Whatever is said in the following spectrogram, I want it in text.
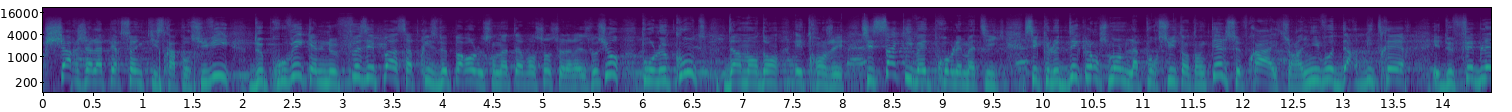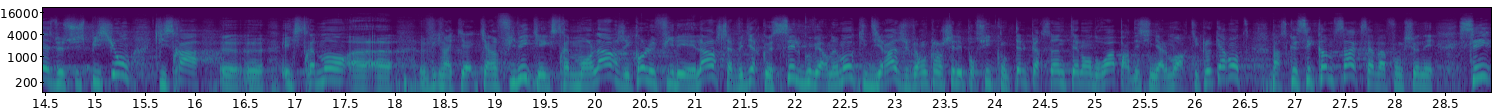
Charge à la personne qui sera poursuivie de prouver qu'elle ne faisait pas sa prise de parole ou son intervention sur les réseaux sociaux pour le compte d'un mandat étranger. C'est ça qui va être problématique, c'est que le déclenchement de la poursuite en tant que telle se fera sur un niveau d'arbitraire et de faiblesse de suspicion qui sera euh, euh, extrêmement, euh, qui, a, un filet qui est extrêmement large. Et quand le filet est large, ça veut dire que c'est le gouvernement qui dira je vais enclencher les poursuites contre telle personne, tel endroit par des signalements article 40. Parce que c'est comme ça que ça va fonctionner. C'est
